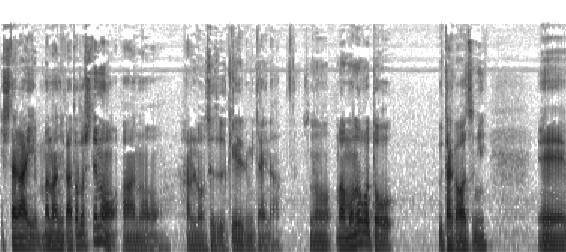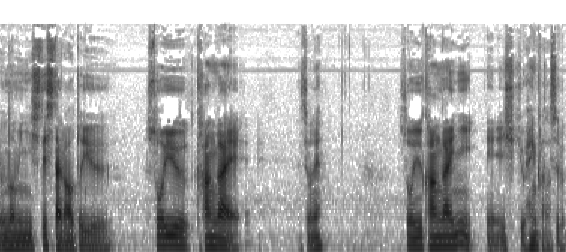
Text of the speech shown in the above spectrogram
従い、まあ、何かあったとしても、あの、反論せず受け入れるみたいな、その、まあ、物事を疑わずに、えー、鵜呑みにして従うという、そういう考えですよね。そういう考えに、えー、意識を変化させる。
